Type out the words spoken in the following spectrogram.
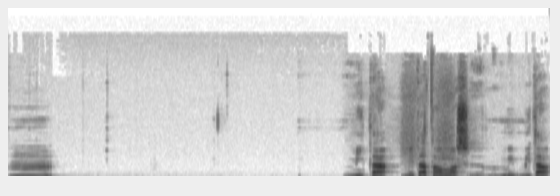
Mm, mitä, mitä tollas, mitä,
